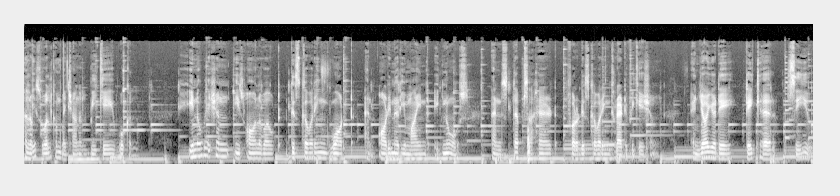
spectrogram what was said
Hello, guys, welcome to my channel BK Vocal. Innovation is all about discovering what an ordinary mind ignores and steps ahead for discovering gratification. Enjoy your day, take care, see you.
